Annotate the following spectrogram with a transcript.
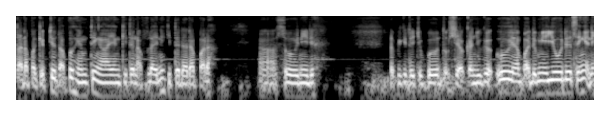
tak dapat capture tak apa. Yang penting ah, yang kita nak fly ni Kita dah dapat dah ah, So ini dia Tapi kita cuba untuk siapkan juga Oh nampak dia punya yaw dia sengit ni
